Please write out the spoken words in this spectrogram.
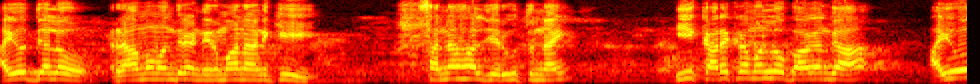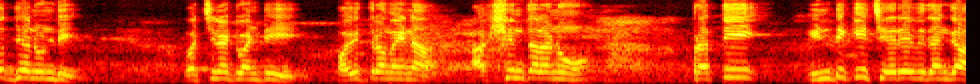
అయోధ్యలో రామ మందిర నిర్మాణానికి సన్నాహాలు జరుగుతున్నాయి. ఈ కార్యక్రమంలో భాగంగా అయోధ్య నుండి వచ్చినటువంటి పవిత్రమైన అక్షింతలను ప్రతి ఇంటికి చేరే విధంగా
